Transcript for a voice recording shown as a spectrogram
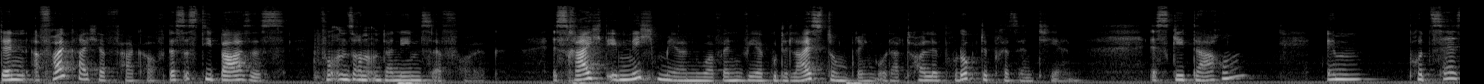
Denn erfolgreicher Verkauf, das ist die Basis für unseren Unternehmenserfolg. Es reicht eben nicht mehr nur, wenn wir gute Leistungen bringen oder tolle Produkte präsentieren. Es geht darum, im Prozess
